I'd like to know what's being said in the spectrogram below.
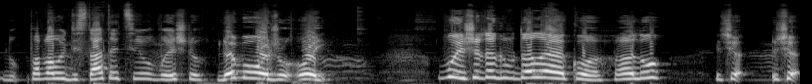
Ну, попробуй дістати цю вишню. Не можу. Ой. Вище так далеко. А ну. Ще, ще,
